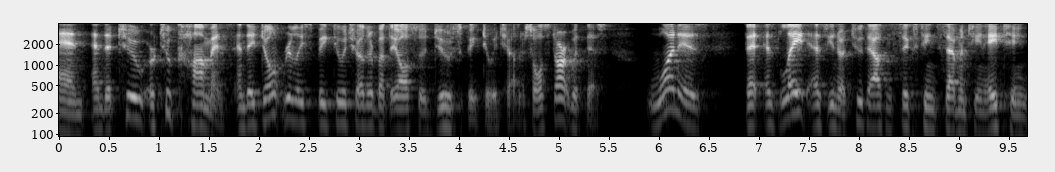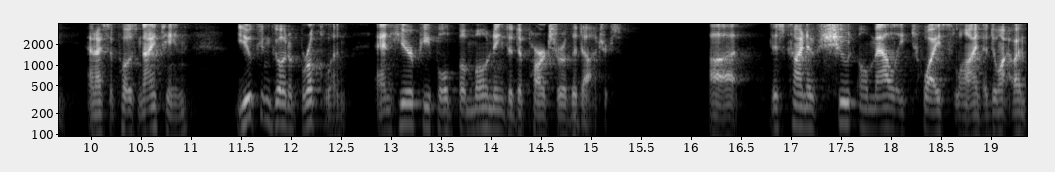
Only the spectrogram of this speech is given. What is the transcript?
and and the two or two comments and they don't really speak to each other but they also do speak to each other so i'll start with this one is that as late as you know 2016 17 18 and i suppose 19 you can go to brooklyn and hear people bemoaning the departure of the dodgers uh, this kind of shoot o'malley twice line do i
